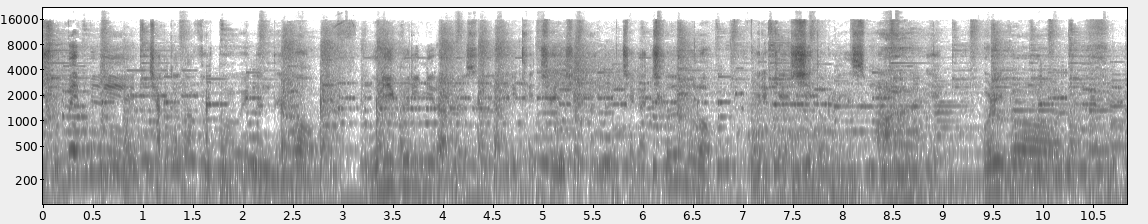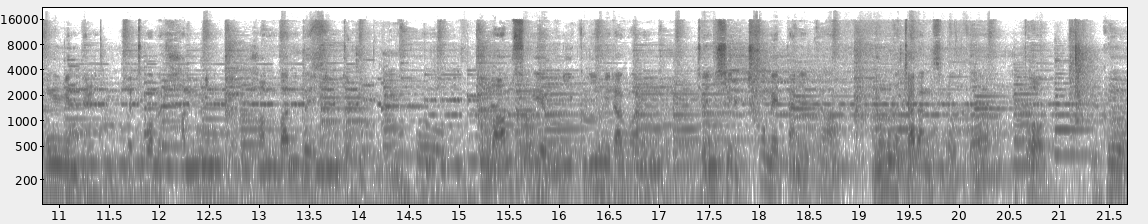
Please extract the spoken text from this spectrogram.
수백 명의 작가가 활동하고 있는데도 우리 그림이라고 해서 이렇게 전시하는 제가 처음으로 이렇게 시도를 했습니다. 아. 예. 우리 그 국민들 어찌 보면 한민족, 한반도의 민족 또그 마음속에 우리 그림이라고 하는 전시를 처음 했다니까 너무나 자랑스럽고 또 그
